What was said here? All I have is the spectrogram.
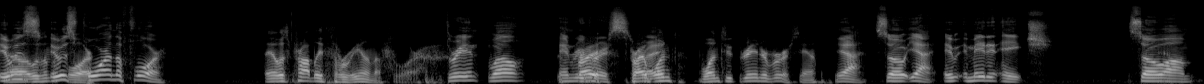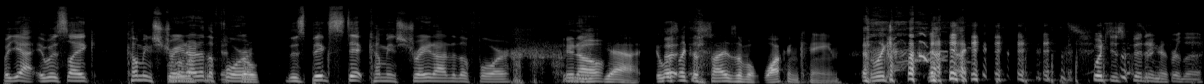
it No, it was was it was, four on the floor, it was probably three on the floor. three in well It's in probably- reverse. Probably right? one, one, two, three in reverse. Yeah. Yeah. So yeah, it, it made an H. So um, but yeah, it was like coming straight out of the floor. so- This big stick coming straight out of the floor. You know. Yeah. It was the- like the size of a walking cane. I'm like, Which is fitting for the,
